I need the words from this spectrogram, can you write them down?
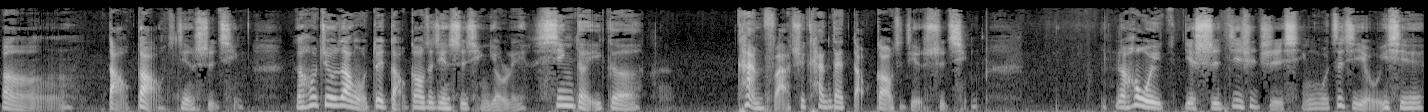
呃祷告这件事情，然后就让我对祷告这件事情有了新的一个看法，去看待祷告这件事情。然后我也也实际去执行，我自己有一些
